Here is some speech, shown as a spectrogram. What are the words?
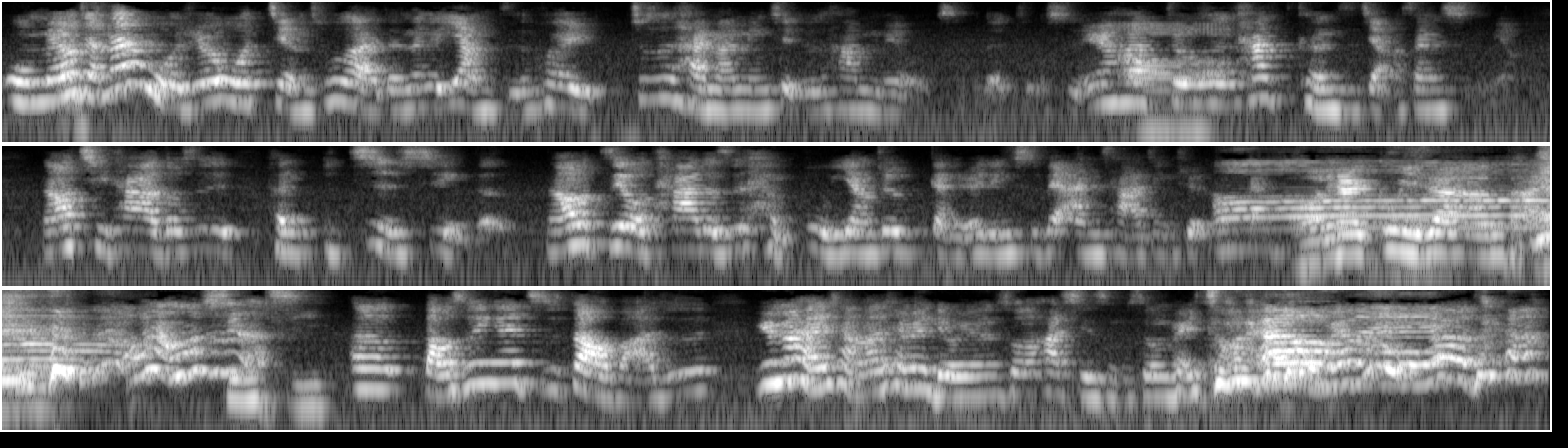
我没有讲，但是我觉得我剪出来的那个样子会，就是还蛮明显，就是他没有什么在做事，因为他就是、哦、他可能只讲了三十秒，然后其他的都是很一致性的，然后只有他的是很不一样，就感觉临时被安插进去的感觉。哦，你还故意这样安排？我想说、就是，心机。呃，老师应该知道吧？就是。原本还是想到下面留言说他其实什么时候没做，没有，我没有这样。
